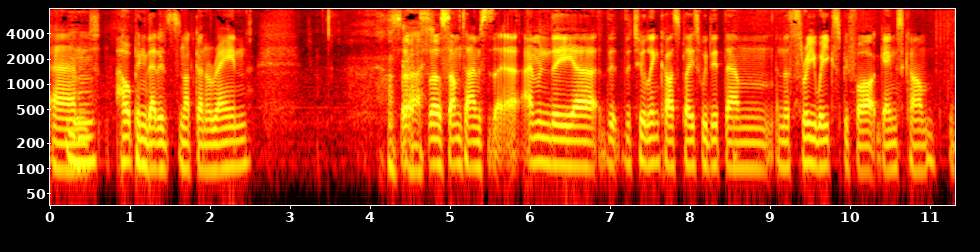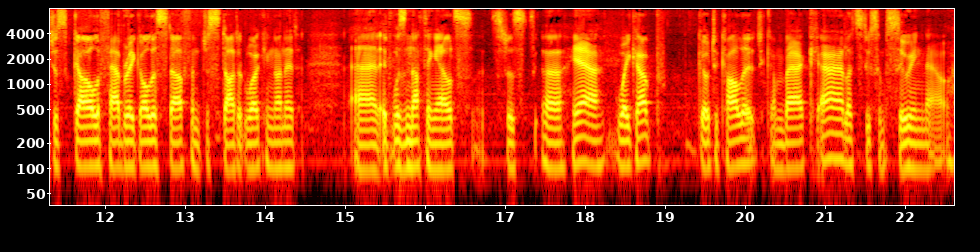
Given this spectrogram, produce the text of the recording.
and hoping that it's not gonna rain. So, so sometimes uh, I mean the, uh, the the two Link cosplays we did them in the three weeks before Gamescom. We just got all the fabric, all the stuff, and just started working on it. And it was nothing else. It's just uh, yeah, wake up, go to college, come back. Ah, let's do some sewing now.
